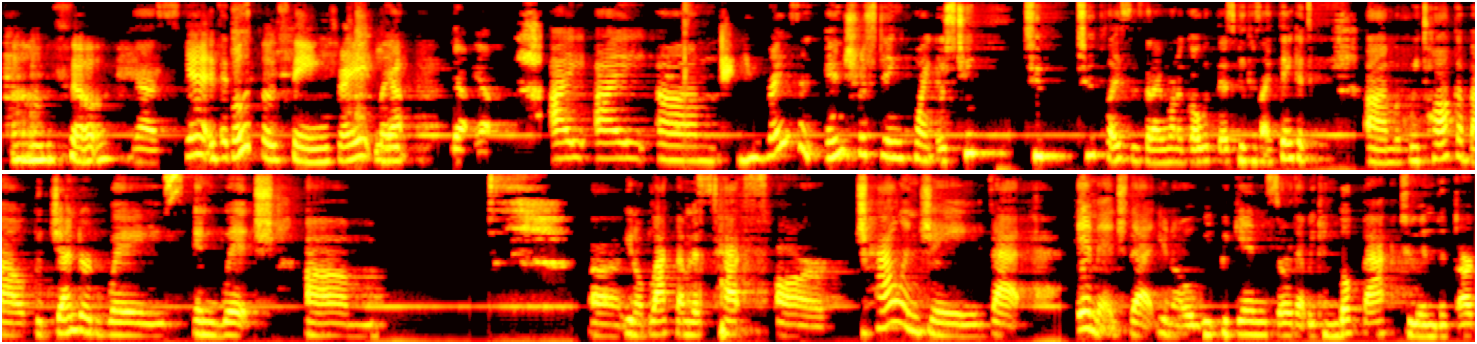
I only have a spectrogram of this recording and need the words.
Um, so yes. yeah, it's, It's- both those things, right? Like, Yep. yeah, yeah. I, I, um, you raise an interesting point. There's two, two, two places that I want to go with this because I think it's, um, if we talk about the gendered ways in which, um, uh, you know, black feminist texts are challenging that image that you know we begins or that we can look back to in the dark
